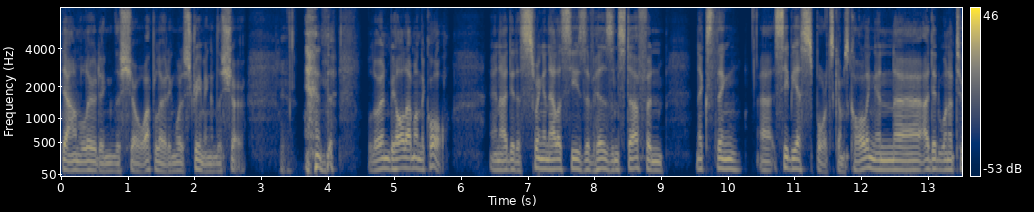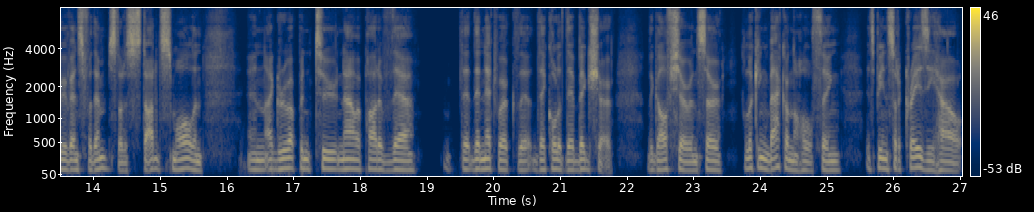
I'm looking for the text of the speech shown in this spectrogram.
downloading the show, uploading, what streaming the show. Yeah. And lo and behold, I'm on the call. And I did a swing analysis of his and stuff. And next thing, uh, CBS Sports comes calling, and uh, I did one or two events for them. Sort of started small, and and I grew up into now a part of their their, their network. The, they call it their big show, the golf show. And so, looking back on the whole thing, it's been sort of crazy how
